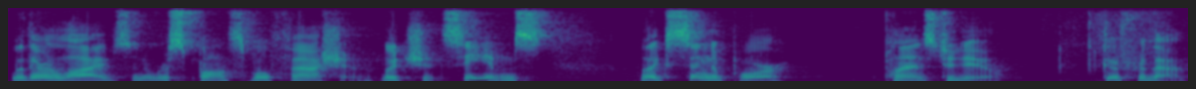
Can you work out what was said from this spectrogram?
with our lives in a responsible fashion, which it seems like Singapore plans to do. Good for them.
